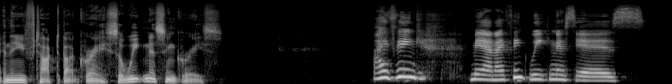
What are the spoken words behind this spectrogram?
And then you've talked about grace. So weakness and grace. I think, man, I think weakness is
